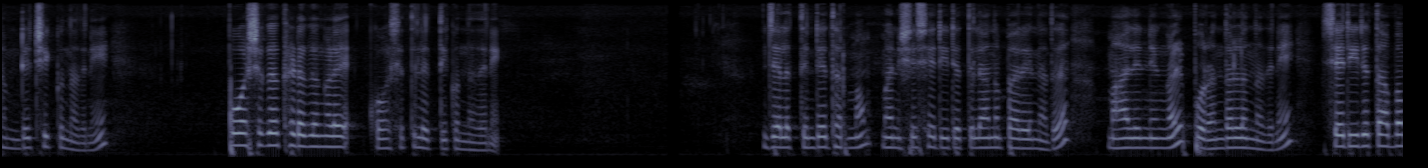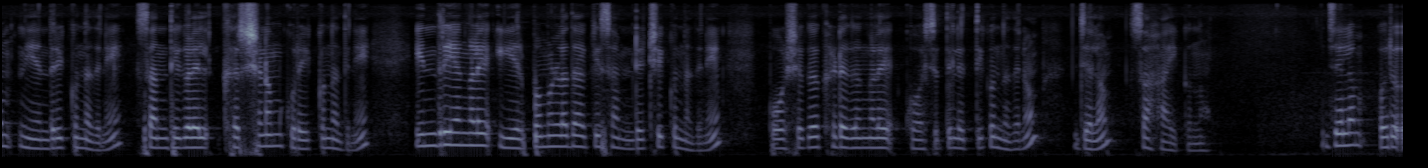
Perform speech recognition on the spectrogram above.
സംരക്ഷിക്കുന്നതിന് പോഷക ഘടകങ്ങളെ കോശത്തിലെത്തിക്കുന്നതിന്. ജലത്തിന്റെ ധർമ്മം മനുഷ്യ ശരീരത്തിലാണെന്ന് പറയുന്നത് മാലിന്യങ്ങൾ പുറന്തള്ളുന്നതിന് ശരീരതാപം നിയന്ത്രിക്കുന്നതിന് സന്ധികളിൽ ഘർഷണം കുറയ്ക്കുന്നതിന് ഇന്ദ്രിയങ്ങളെ ഈർപ്പമുള്ളതാക്കി സംരക്ഷിക്കുന്നതിന് പോഷക ഘടകങ്ങളെ കോശത്തിലെത്തിക്കുന്നതിനും ജലം സഹായിക്കുന്നു. ജലം ഒരു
